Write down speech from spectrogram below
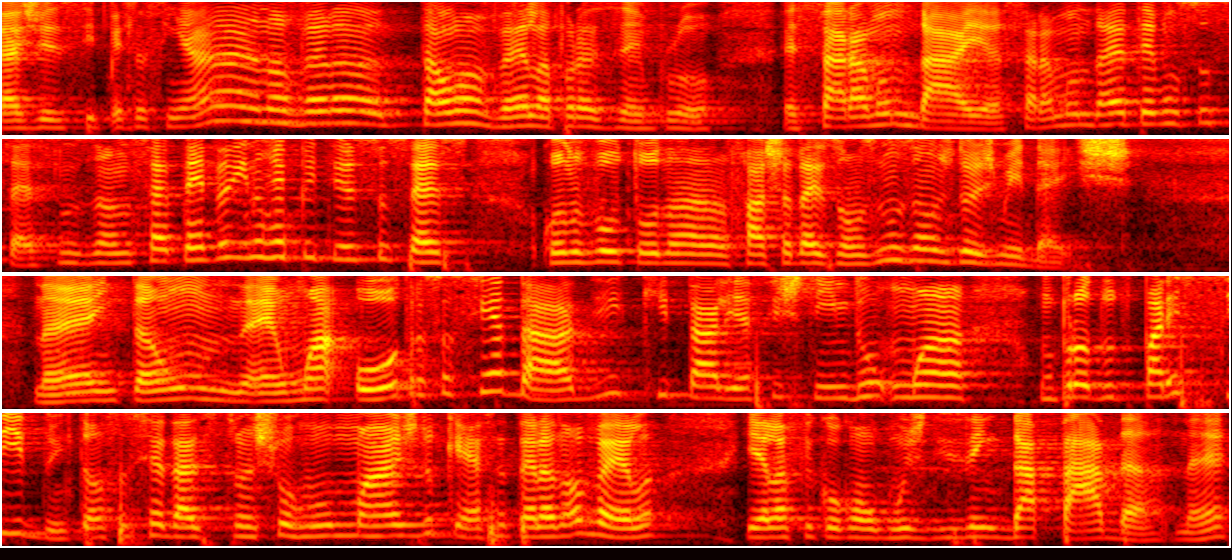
às vezes se pensa assim, ah, novela, tal novela, por exemplo, é Saramandaia. Saramandaia teve um sucesso nos anos 70 e não repetiu esse sucesso quando voltou na faixa das 11 nos anos 2010. Né? Então, é uma outra sociedade que está ali assistindo uma, um produto parecido. Então, a sociedade se transformou mais do que essa telenovela e ela ficou com alguns dizem datada. Né?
